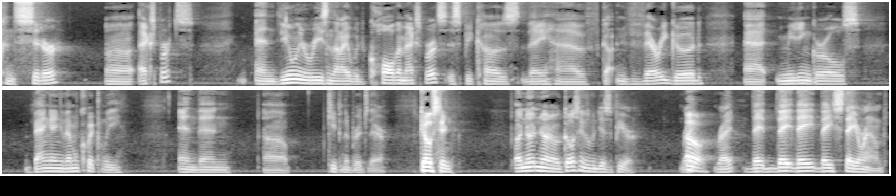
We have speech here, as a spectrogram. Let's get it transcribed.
consider uh, experts. And the only reason that I would call them experts is because they have gotten very good at meeting girls, banging them quickly, and then uh, keeping the bridge there. Ghosting. Uh, no, no, no. Ghosting is when you disappear. Right? Oh. Right? They, they, they, they stay around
